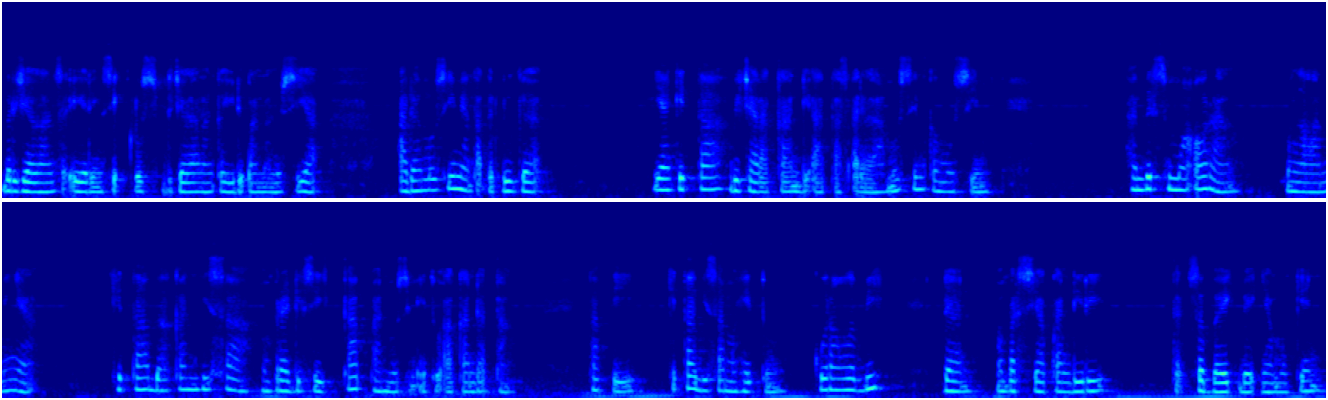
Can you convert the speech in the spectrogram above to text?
berjalan seiring siklus perjalanan kehidupan manusia. Ada musim yang tak terduga. Yang kita bicarakan di atas adalah musim ke musim. Hampir semua orang mengalaminya. Kita bahkan bisa memprediksi kapan musim itu akan datang. Tapi kita bisa menghitung kurang lebih dan mempersiapkan diri sebaik-baiknya mungkin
